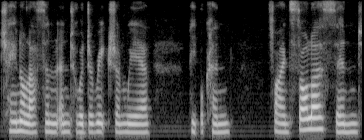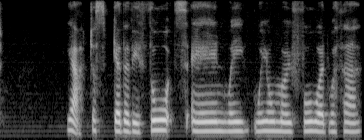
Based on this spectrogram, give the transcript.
channel us in, into a direction where people can find solace and yeah just gather their thoughts and we we all move forward with a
